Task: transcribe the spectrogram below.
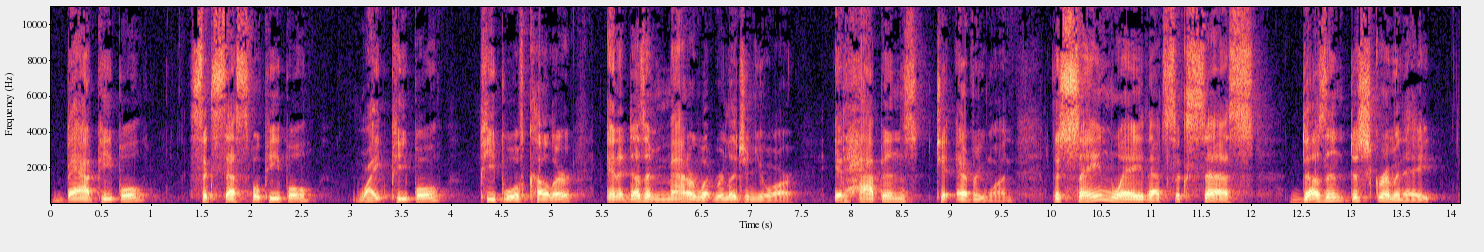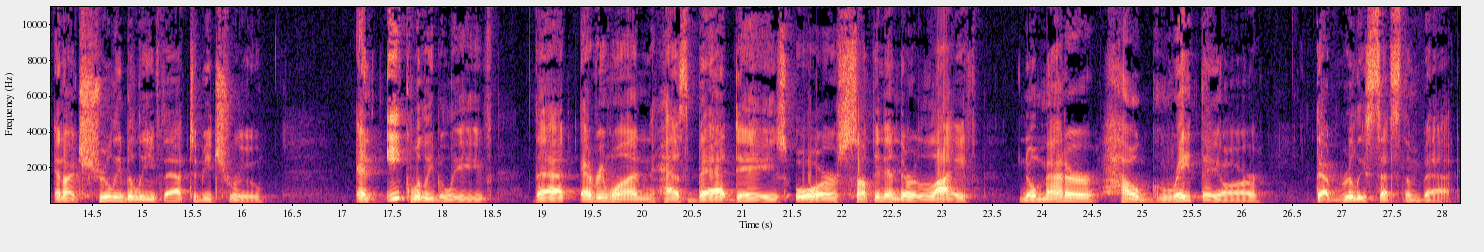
bad people, successful people, white people, people of color, and it doesn't matter what religion you are. It happens to everyone. The same way that success doesn't discriminate and I truly believe that to be true, and equally believe that everyone has bad days or something in their life, no matter how great they are, that really sets them back.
